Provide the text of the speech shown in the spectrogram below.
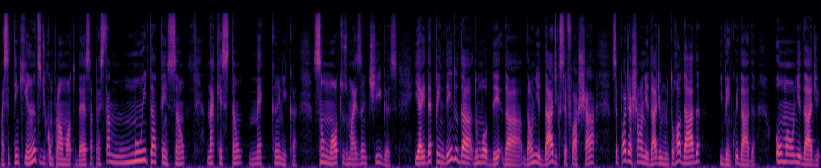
Mas você tem que, antes de comprar uma moto dessa, prestar muita atenção na questão mecânica. São motos mais antigas. E aí, dependendo da, do modelo, da, da unidade que você for achar, você pode achar uma unidade muito rodada e bem cuidada ou uma unidade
